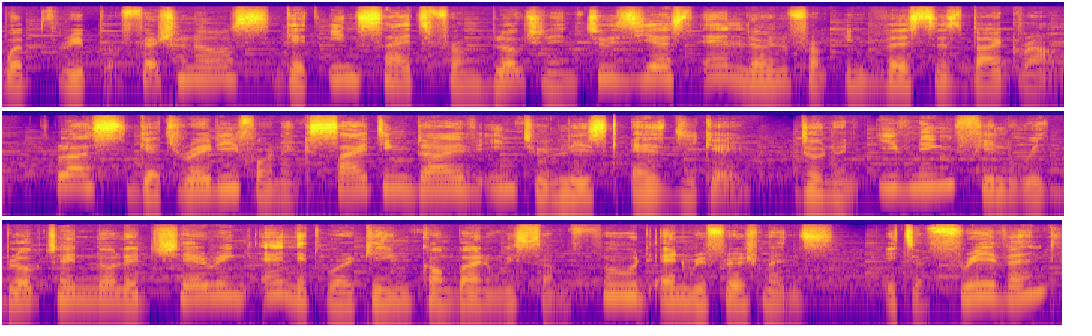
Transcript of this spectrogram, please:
Web3 professionals, get insights from blockchain enthusiasts, and learn from investors' background. Plus, get ready for an exciting dive into Lisk SDK. Join an evening filled with blockchain knowledge sharing and networking combined with some food and refreshments. It's a free event.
